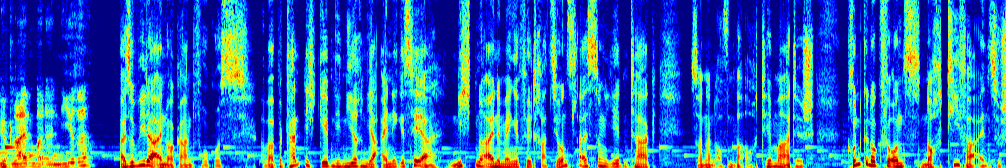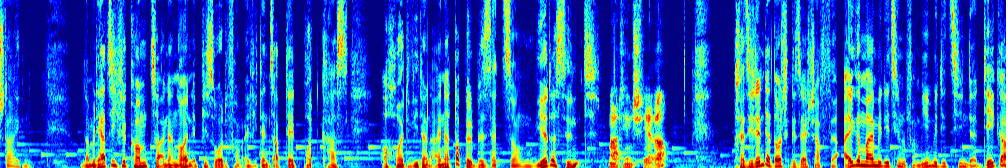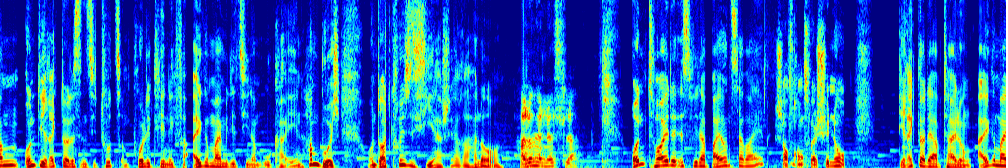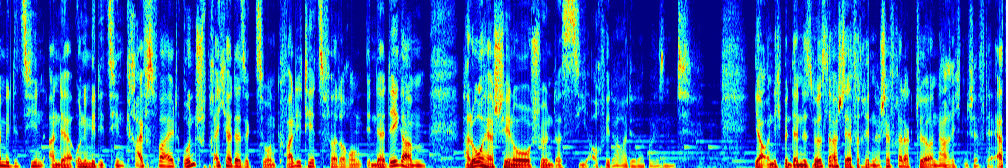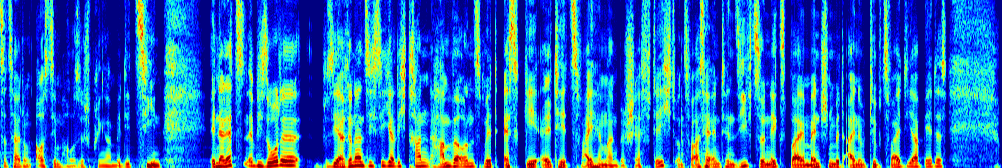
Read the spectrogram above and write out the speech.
Wir bleiben bei der Niere. Also wieder ein Organfokus. Aber bekanntlich geben die Nieren ja einiges her. Nicht nur eine Menge Filtrationsleistung jeden Tag, sondern offenbar auch thematisch. Grund genug für uns, noch tiefer einzusteigen. Und damit herzlich willkommen zu einer neuen Episode vom Evidenz Update Podcast. Auch heute wieder in einer Doppelbesetzung. Wir, das sind Martin Scherer Präsident der Deutschen Gesellschaft für Allgemeinmedizin und Familienmedizin der DGAM und Direktor des Instituts und Poliklinik für Allgemeinmedizin am UKE in Hamburg. Und dort grüße ich Sie, Herr Scherer. Hallo. Hallo, Herr Nössler. Und heute ist wieder bei uns dabei Jean-François Chenot. Direktor der Abteilung Allgemeinmedizin an der Unimedizin Greifswald und Sprecher der Sektion Qualitätsförderung in der DGAM. Hallo, Herr Chenot, schön, dass Sie auch wieder heute dabei sind. Ja, und ich bin Dennis Nösler, stellvertretender Chefredakteur und Nachrichtenchef der Ärztezeitung aus dem Hause Springer Medizin. In der letzten Episode, Sie erinnern sich sicherlich dran, haben wir uns mit SGLT2-Hämmern beschäftigt. Und zwar sehr intensiv zunächst bei Menschen mit einem Typ-2-Diabetes.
